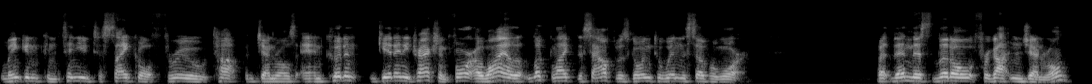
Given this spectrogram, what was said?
Lincoln continued to cycle through top generals and couldn't get any traction. For a while, it looked like the South was going to win the Civil War. But then this little forgotten general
